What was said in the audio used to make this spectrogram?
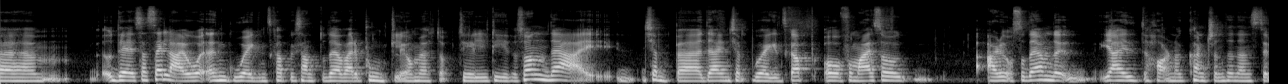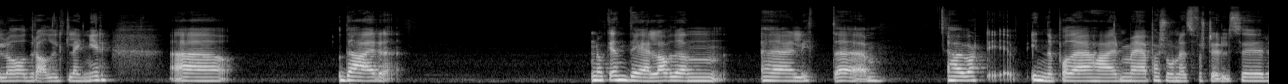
øh, Det i seg selv er jo en god egenskap. Og det å være punktlig og møte opp til tide og sånn, det det er en kjempegod egenskap. Og for meg så er det jo også det, men det, jeg har nok kanskje en tendens til å dra litt lenger. Uh, det er nok en del av den uh, litt uh, Jeg har jo vært inne på det her med personlighetsforstyrrelser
